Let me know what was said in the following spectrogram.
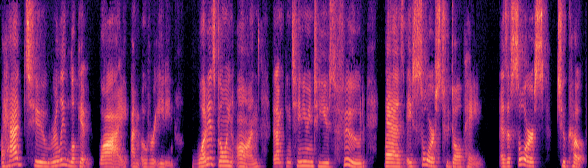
I had to really look at why I'm overeating. What is going on that I'm continuing to use food as a source to dull pain, as a source to cope?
